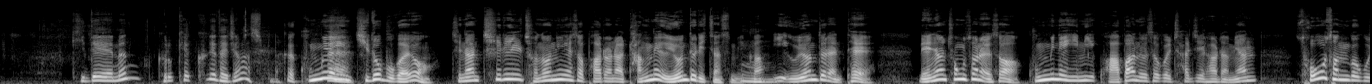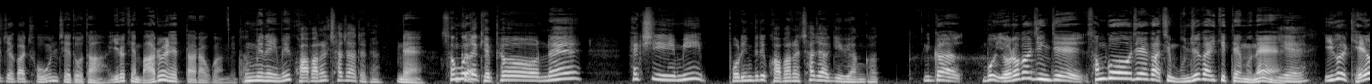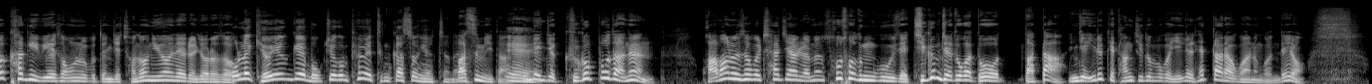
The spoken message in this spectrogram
기대는 그렇게 크게 되지는 않습니다. 그러니까 국민의힘 네. 지도부가요. 지난 7일 전원위에서 발언할 당내 의원들 있지 않습니까? 음. 이 의원들한테 내년 총선에서 국민의힘이 과반 의석을 차지하려면 소선거구제가 좋은 제도다 이렇게 말을 했다라고 합니다. 국민의힘이 과반을 차지하려면 네. 선거제 그러니까- 개편의 핵심이 본인들이 과반을 차지하기 위한 것. 그러니까 뭐 여러 가지 이제 선거제가 지금 문제가 있기 때문에 예. 이걸 개혁하기 위해서 오늘부터 이제 전원위원회를 열어서 원래 개혁의 목적은 표의 등가성이었잖아요. 맞습니다. 예. 근데 이제 그것보다는 과반 의석을 차지하려면 소소등급제 지금 제도가 더 낫다. 이제 이렇게 당 지도부가 얘기를 했다라고 하는 건데요.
